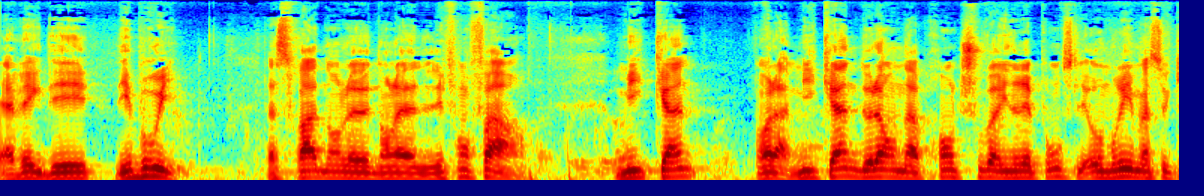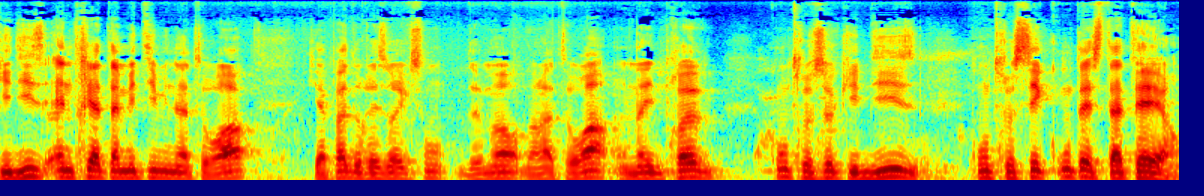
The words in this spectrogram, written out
et avec des, des bruits. Ça se fera dans, le, dans les fanfares. Mikan, voilà, Mikan, de là on apprend, Tchouva, une réponse, les Omrim à ceux qui disent, Entriatameti Minatora, qu'il n'y a pas de résurrection de mort dans la Torah. On a une preuve contre ceux qui disent, contre ces contestataires.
